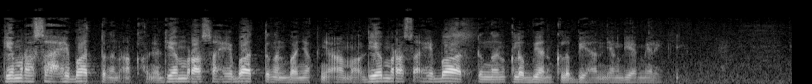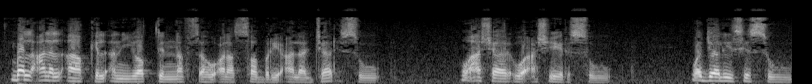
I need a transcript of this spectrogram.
Dia merasa hebat dengan akalnya, dia merasa hebat dengan banyaknya amal, dia merasa hebat dengan kelebihan-kelebihan yang dia miliki. Bal 'alal aqil an yu'tin nafsahu 'ala sabri 'ala jarisu wa ashar wa ashirsu wa jalisisu.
